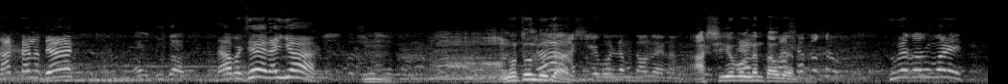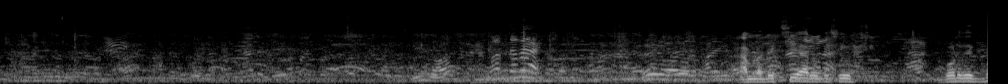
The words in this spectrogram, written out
দাঁতটা না দেখ। দা বলছে রাইয়া হুম। নতুন দাঁত। আসিয়ে বললাম তাও দেয় না। আশিও বললেন তাও করু বাড়ি বাচ্চা দেখ আমরা দেখছি আরও কিছু গরু দেখব।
